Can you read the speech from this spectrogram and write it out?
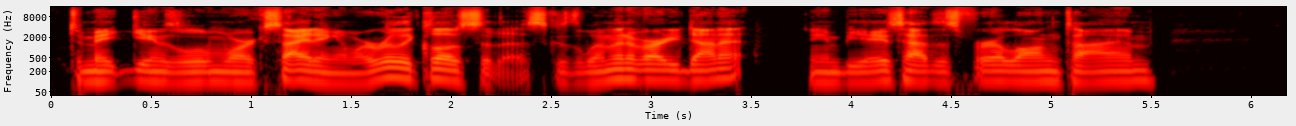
to make games a little more exciting, and we're really close to this because the women have already done it. The NBA's had this for a long time.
